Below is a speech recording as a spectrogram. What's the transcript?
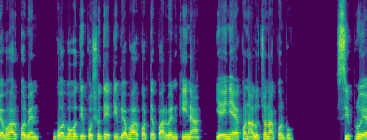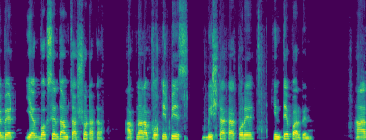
ব্যবহার করবেন, গর্ভবতী পশুতে এটি ব্যবহার করতে পারবেন কি না এই নিয়ে এখন আলোচনা করব। সিপ্রু অ্যাবেট এক বক্সের দাম চারশো টাকা। আপনারা প্রতি পিস বিশ টাকা করে কিনতে পারবেন। আর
